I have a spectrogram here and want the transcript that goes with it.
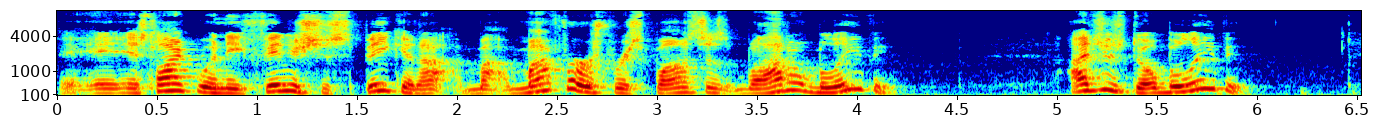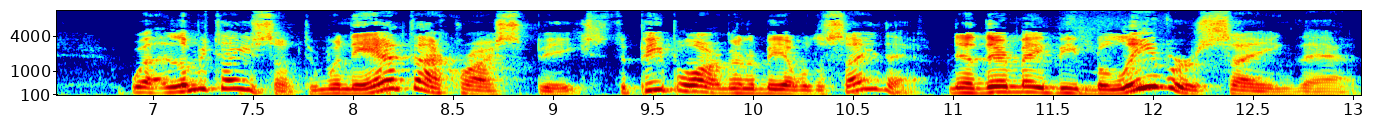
It's like when he finishes speaking, I, my, my first response is, Well, I don't believe him. I just don't believe him. Well, let me tell you something. When the Antichrist speaks, the people aren't going to be able to say that. Now, there may be believers saying that,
